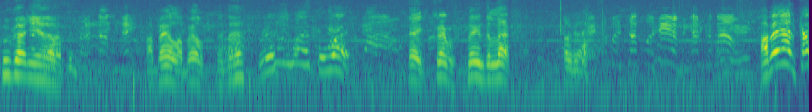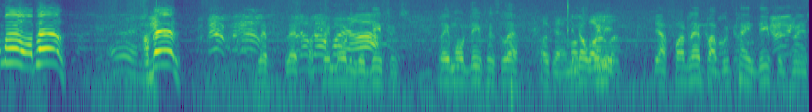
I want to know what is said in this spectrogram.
Who got yellow? Abel, Abel. Abel? Really? What? For what? Hey, Trevor, play in the left. Okay. Somebody's up with him. You gotta come out. Abel, come on, Abel. Abel. Come out. Left, left, but play more in the defense. Play more defense left. Okay, I'm You know, far we need, left. yeah, far left, but we're playing defense, man.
